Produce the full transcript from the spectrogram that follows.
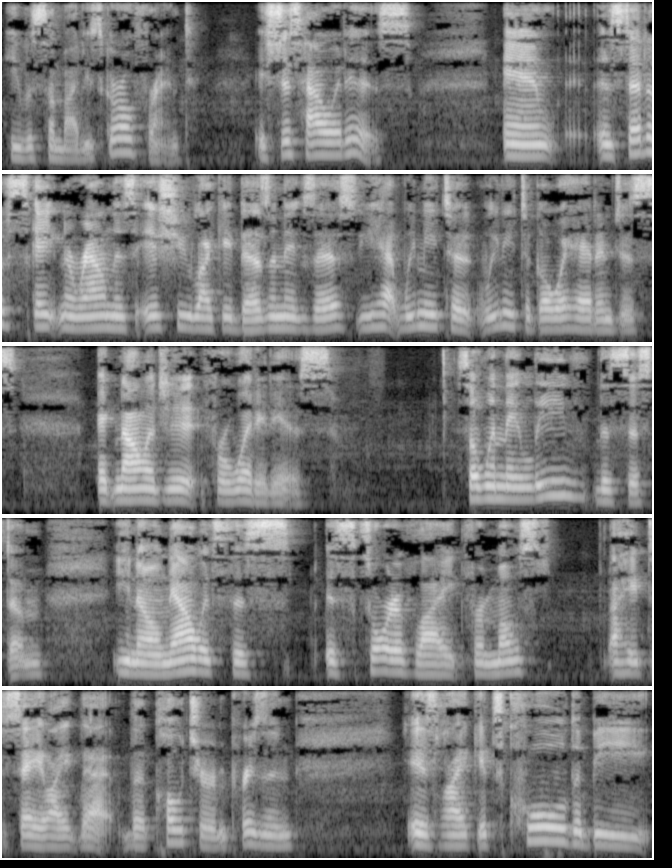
he was somebody's girlfriend. It's just how it is. And instead of skating around this issue like it doesn't exist, you have we need to we need to go ahead and just acknowledge it for what it is. So when they leave the system, you know, now it's this it's sort of like for most I hate to say like that the culture in prison is like it's cool to be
